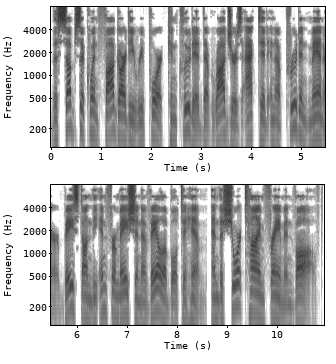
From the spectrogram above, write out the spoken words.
the subsequent Fogarty report concluded that Rogers acted in a prudent manner based on the information available to him, and the short time frame involved.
